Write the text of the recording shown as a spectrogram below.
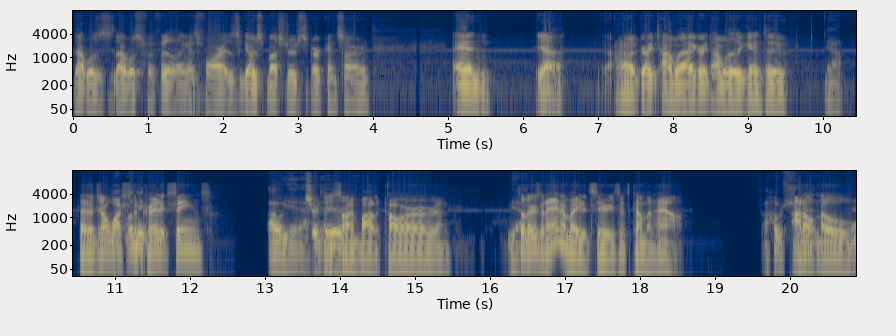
that was that was fulfilling as far as Ghostbusters are concerned. And yeah, I had a great time with. it. I had a great time with it again too. yeah. Now, did y'all watch let the me- credit scenes? Oh yeah, Sure yeah. So you saw him buy the car, and yeah. so there's an animated series that's coming out. oh shit. I don't know Yeah.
